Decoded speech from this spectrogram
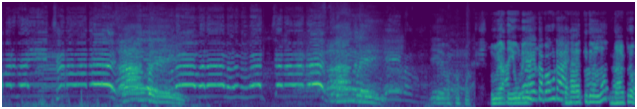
मरगोईच्या जय बाळमामा. तुम्ही आता एवढे दहा किती म्हणला दहा ट्रक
